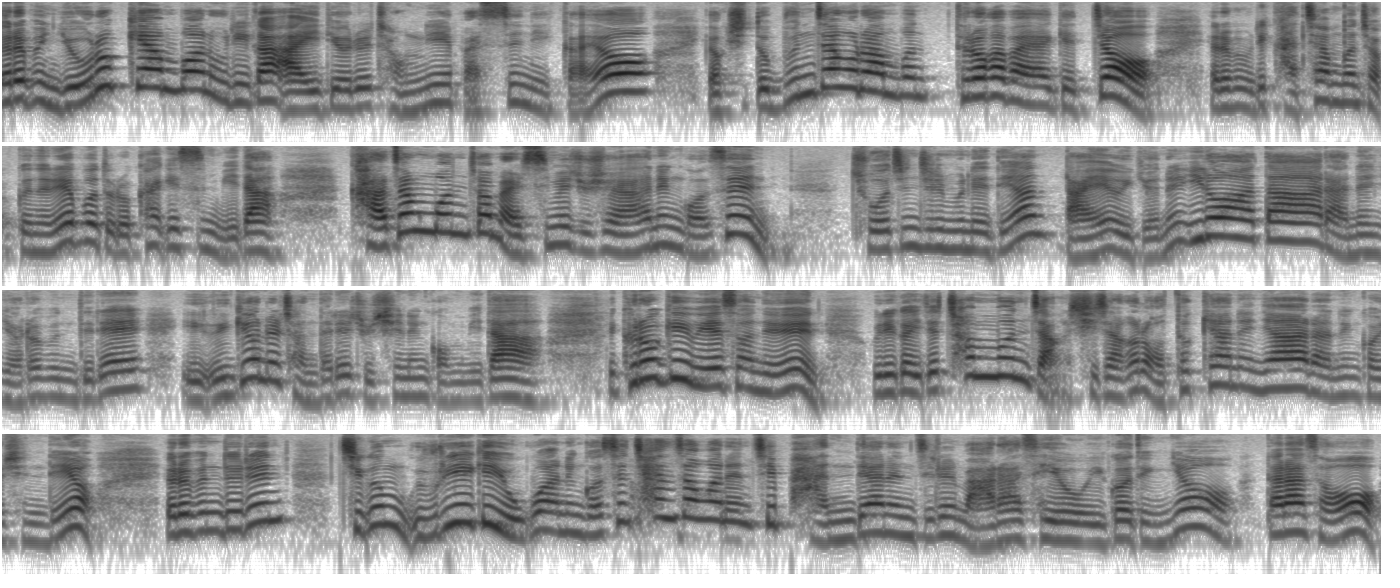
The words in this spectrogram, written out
여러분 이렇게 한번 우리가 아이디어를 정리해 봤으니까요. 역시 또 문장으로 한번 들어가 봐야겠죠. 여러분 우리 같이 한번 접근을 해보도록 하겠습니다. 가장 먼저 말씀해 주셔야 하는 것은 주어진 질문에 대한 나의 의견은 이러하다라는 여러분들의 이 의견을 전달해 주시는 겁니다. 그러기 위해서는 우리가 이제 첫 문장 시작을 어떻게 하느냐라는 것인데요. 여러분들은 지금 우리에게 요구하는 것은 찬성하는지 반대하는지를 말하세요 이거든요. 따라서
